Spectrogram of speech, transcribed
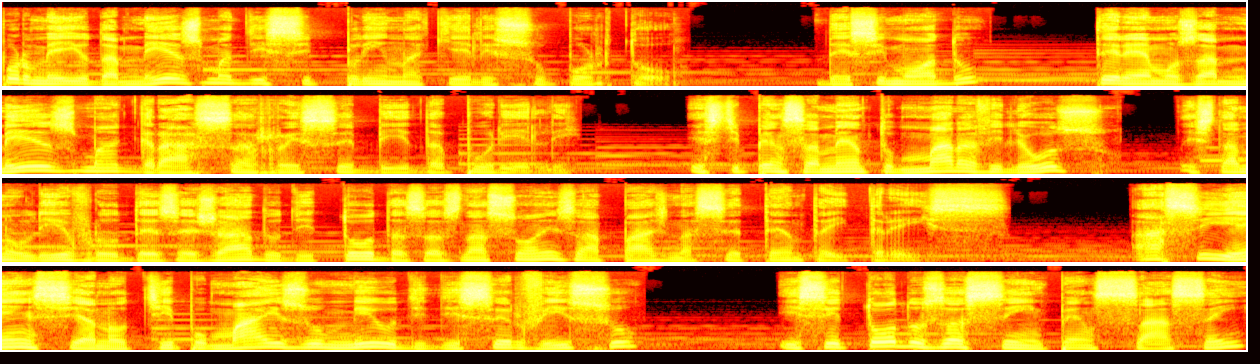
por meio da mesma disciplina que ele suportou. Desse modo, teremos a mesma graça recebida por ele. Este pensamento maravilhoso está no livro Desejado de Todas as Nações, à página 73 a ciência no tipo mais humilde de serviço, e se todos assim pensassem,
